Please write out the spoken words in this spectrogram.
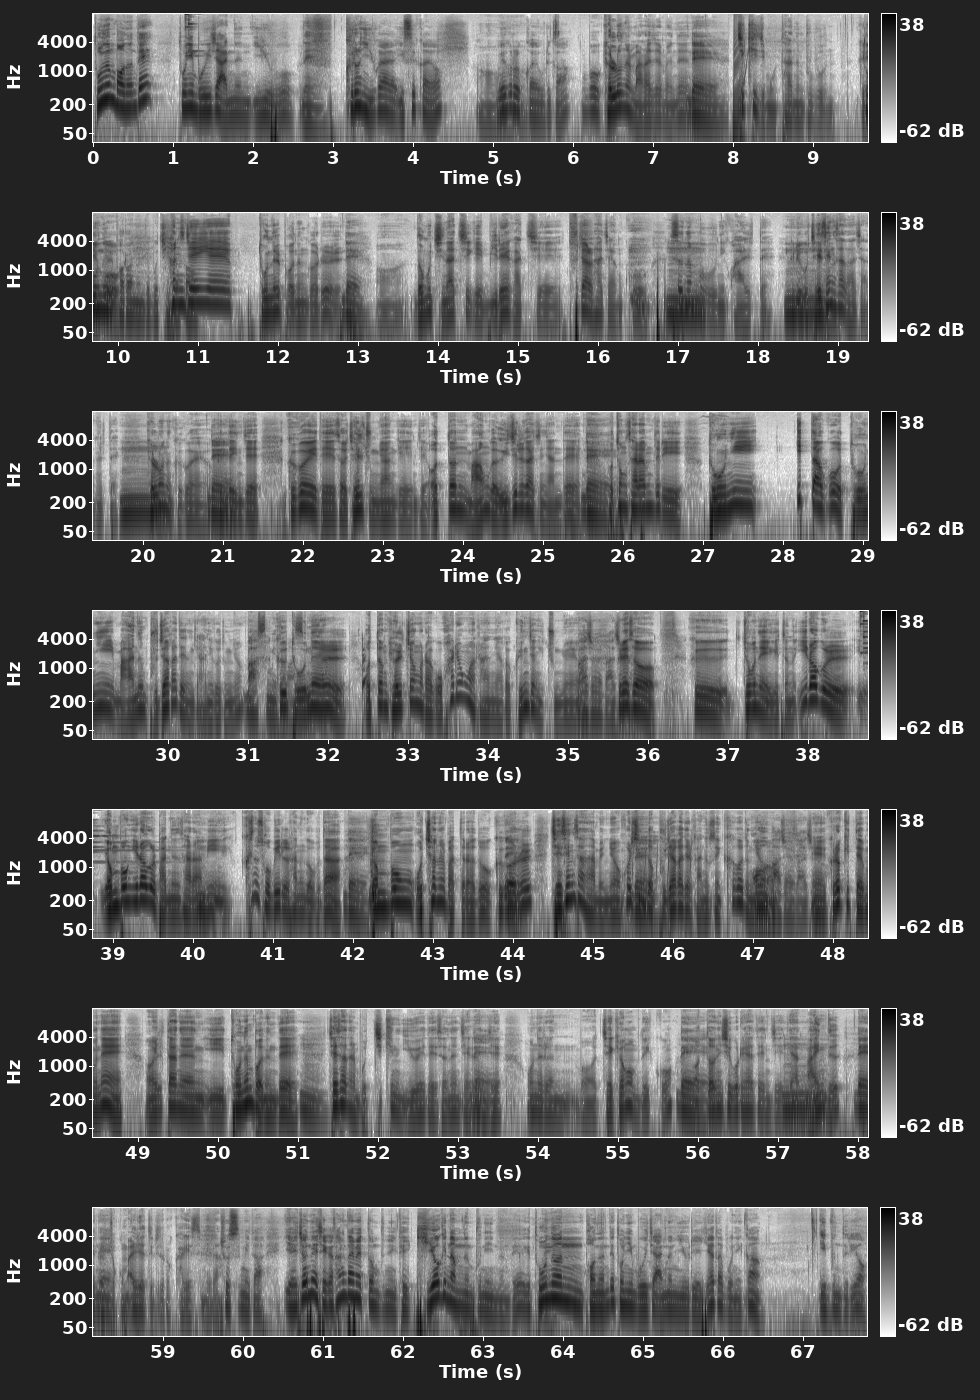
돈은 버는데 돈이 모이지 않는 이유 네. 그런 이유가 있을까요? 어, 왜 그럴까요 우리가? 뭐 결론을 말하자면은 네. 지키지 못하는 부분 돈을 그리고 벌었는데 못 지켜서. 현재의 돈을 버는 거를 네. 어, 너무 지나치게 미래 가치에 투자를 하지 않고 음. 쓰는 부분이 과할 때 그리고 음. 재생산하지 않을 때 음. 결론은 그거예요. 네. 근데 이제 그거에 대해서 제일 중요한 게 이제 어떤 마음과 의지를 가지냐인데 네. 보통 사람들이 돈이 있다고 돈이 많은 부자가 되는 게 아니거든요. 맞습니다. 그 맞습니다. 돈을 어떤 결정을 하고 활용을 하냐가 굉장히 중요해요. 맞아요, 맞아요. 그래서 그 저번에 얘기했잖아요. 1억을 연봉 1억을 받는 사람이 음. 큰 소비를 하는 것보다 네. 연봉 5천을 받더라도 그거를 재생산하면요 훨씬 네. 더 부자가 될 가능성이 크거든요. 어 맞아요, 맞아요. 예, 그렇기 때문에 어, 일단은 이 돈은 버는데 음. 재산을 못 지키는 이유에 대해서는 제가 네. 이제 오늘은 뭐 제 경험도 있고 네. 어떤 식으로 해야 되는지에 대한 음. 마인드를 네네. 조금 알려드리도록 하겠습니다. 좋습니다. 예전에 제가 상담했던 분이 되게 기억에 남는 분이 있는데요. 이게 돈은 네. 버는데 돈이 모이지 않는 이유를 얘기하다 보니까 이분들이요.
